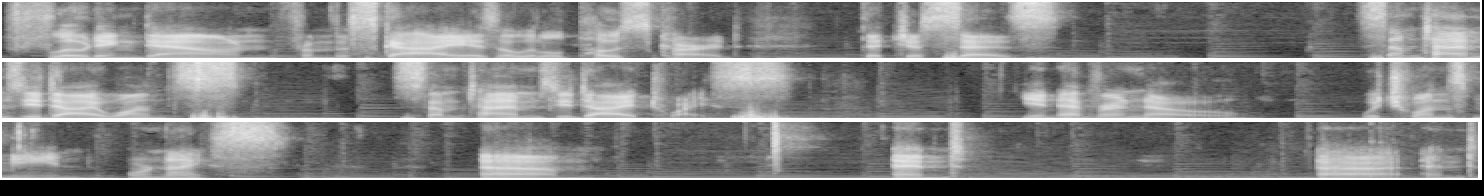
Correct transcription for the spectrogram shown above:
floating down from the sky is a little postcard that just says sometimes you die once sometimes you die twice you never know which one's mean or nice um and uh and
